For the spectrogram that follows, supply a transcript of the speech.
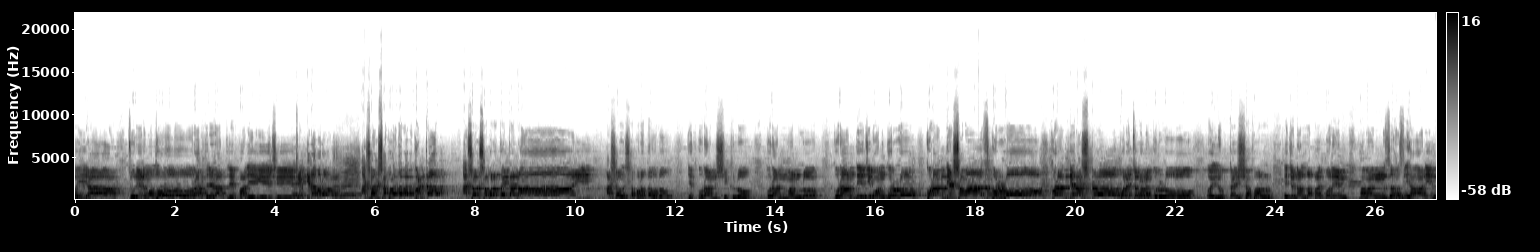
হইয়া চোরের মতো রাত্রে রাত্রে পালিয়ে গিয়েছে। ঠিক কিনা বলো আসল সফলতা পাবে কোনটা? আসল সফলতা এটা নাই আসল সফলতা হলো যে কোরআন শিখলো, কোরআন মানলো, কোরআন দিয়ে জীবন গড়লো কোরআন দিয়ে সমাজ গড়লো কোরআন দিয়ে রাষ্ট্র পরিচালনা করল। ওই লোকটাই সফল, এজন্য আল্লাহ পাক বলেন, ফামান জাহজিহা আনিন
